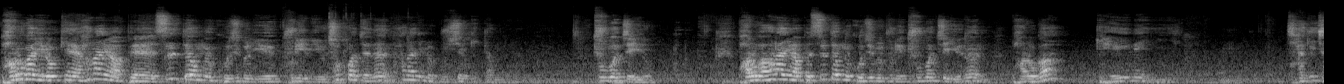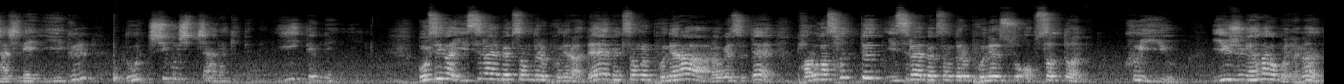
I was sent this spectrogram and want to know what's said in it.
바로가 이렇게 하나님 앞에 쓸데없는 고집을 부린 이유 첫 번째는 하나님을 무시했기 때문이에요. 두 번째 이유. 바로가 하나님 앞에 쓸데없는 고집을 부린 두 번째 이유는 바로가 개인의 이익, 음, 자기 자신의 이익을 놓치고 싶지 않았기 때문에 이익 때문에 이익. 모세가 이스라엘 백성들을 보내라, 내 백성을 보내라라고 했을 때 바로가 선뜻 이스라엘 백성들을 보낼 수 없었던 그 이유. 이유 중에 하나가 뭐냐면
